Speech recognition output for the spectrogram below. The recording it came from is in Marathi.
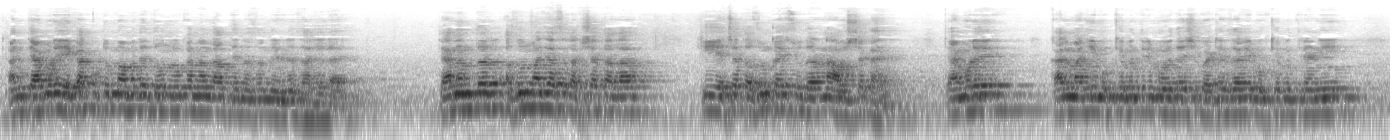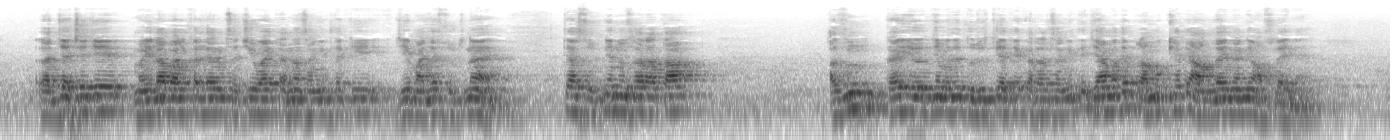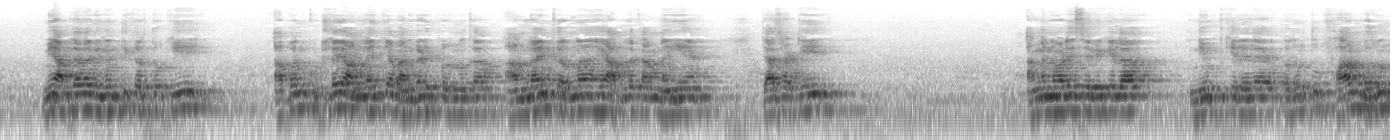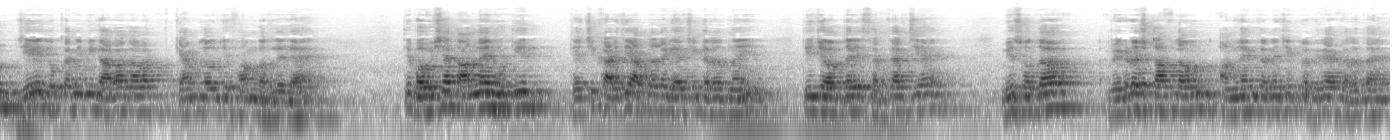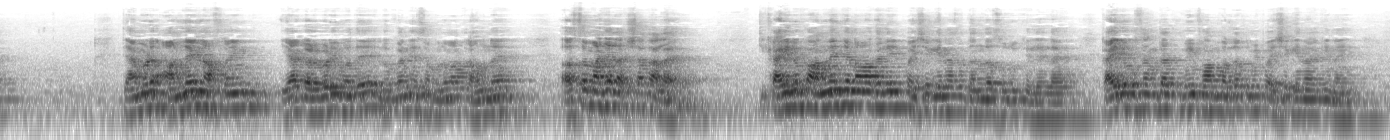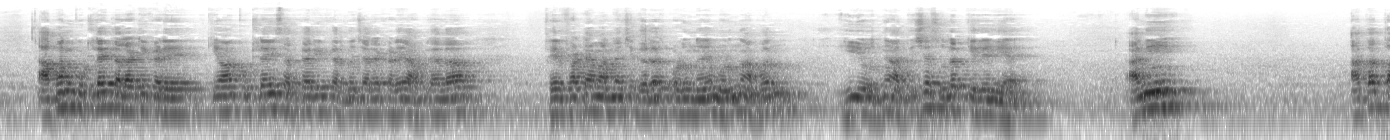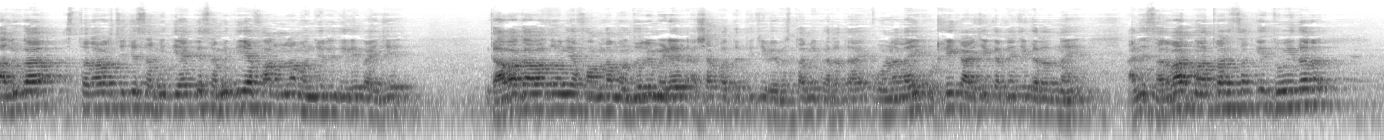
आणि त्यामुळे एका कुटुंबामध्ये दोन लोकांना लाभ देण्याचा निर्णय झालेला आहे. त्यानंतर अजून माझ्या असं लक्षात आला की याच्यात अजून काही सुधारणा आवश्यक आहे. त्यामुळे काल माझी मुख्यमंत्री महोदयाशी बैठक झाली. मुख्यमंत्र्यांनी राज्याचे जे महिला बालकल्याण सचिव आहेत त्यांना सांगितलं की जे माझ्या सूचना आहेत त्या सूचनेनुसार आता अजून काही योजनेमध्ये दुरुस्ती आहे ते करायला सांगितली ज्यामध्ये प्रामुख्याने ऑनलाईन आणि ऑफलाईन आहे. मी आपल्याला विनंती करतो की आपण कुठल्याही ऑनलाईनच्या भानगडीत पडू नका. ऑनलाईन करणं हे आपलं काम नाही आहे त्यासाठी अंगणवाडी सेविकेला नियुक्त केलेलं आहे. परंतु फॉर्म भरून जे लोकांनी मी गावागावात कॅम्प लावून जे फॉर्म भरलेले आहे ते भविष्यात ऑनलाईन होतील त्याची काळजी आपल्याला घ्यायची गरज नाही. ती जबाबदारी सरकारची आहे. मी स्वतः वेगळं स्टाफ लावून ऑनलाईन करण्याची प्रक्रिया करत आहे. त्यामुळे ऑनलाईन ऑफलाईन या गडबडीमध्ये लोकांनी संभ्रमात राहू नये. असं माझ्या लक्षात आलं आहे की काही लोक ऑनलाईनच्या नावाखाली पैसे घेण्याचा धंदा सुरू केलेला आहे. काही लोक सांगतात मी फॉर्म भरला तुम्ही पैसे घेणार की नाही? आपण कुठल्याही तलाठीकडे किंवा कुठल्याही सरकारी कर्मचाऱ्याकडे आपल्याला फेरफाट्या मारण्याची गरज पडू नये म्हणून आपण ही योजना अतिशय सुलभ केलेली आहे. आणि आता तालुका स्तरावरची जी समिती आहे ते समिती या फॉर्मला मंजुरी दिली पाहिजे. गावागावात जाऊन या फॉर्मला मंजुरी मिळेल अशा पद्धतीची व्यवस्था मी करत आहे. कोणालाही कुठलीही काळजी करण्याची गरज नाही. आणि सर्वात महत्त्वाचं की तुम्ही जर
